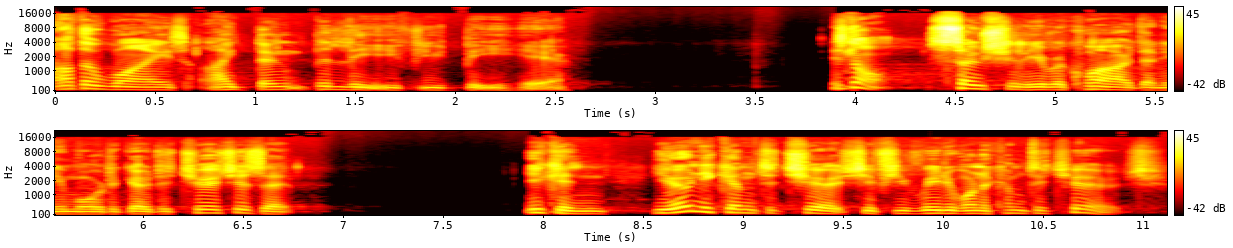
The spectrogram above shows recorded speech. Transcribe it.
Otherwise, I don't believe you'd be here. It's not socially required anymore to go to church, is it? You can you only come to church if you really want to come to church.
